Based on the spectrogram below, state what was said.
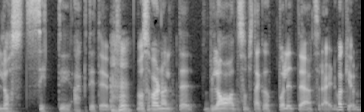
Lost City-aktigt ut. Och så var det några lite blad som stack upp och lite sådär. Det var kul.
